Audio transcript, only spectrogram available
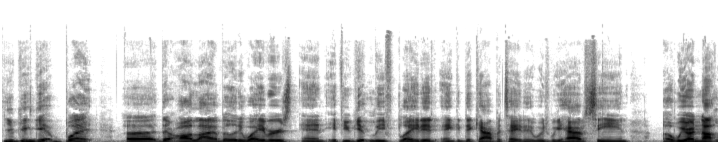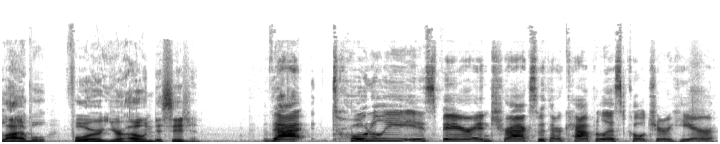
you can get. But uh, there are liability waivers, and if you get leaf bladed and get decapitated, which we have seen, uh, we are not liable for your own decision. That totally is fair and tracks with our capitalist culture here.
